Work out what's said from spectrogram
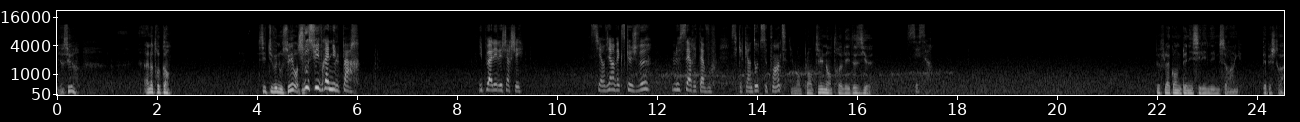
Bien sûr. À notre camp. Si tu veux nous suivre... Je vous suivrai nulle part. Il peut aller les chercher. S'il revient avec ce que je veux, le cerf est à vous. Si quelqu'un d'autre se pointe, Tu m'en plantes une entre les deux yeux. c'est ça. Deux flacons de pénicilline et une seringue. Dépêche-toi.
